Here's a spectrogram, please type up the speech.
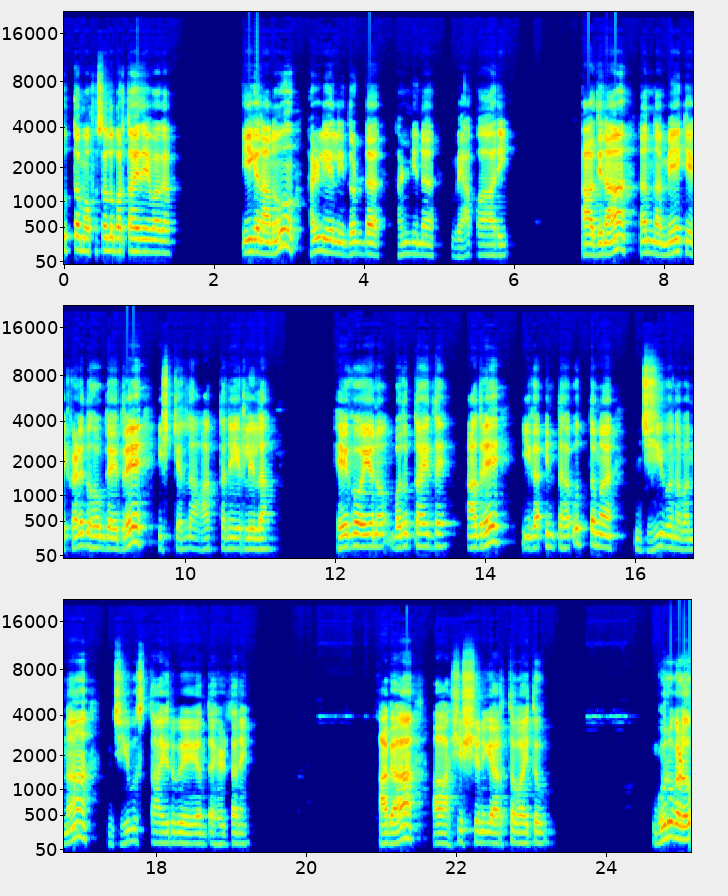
ಉತ್ತಮ ಫಸಲು ಬರ್ತಾ ಇದೆ ಇವಾಗ. ಈಗ ನಾನು ಹಳ್ಳಿಯಲ್ಲಿ ದೊಡ್ಡ ಹಣ್ಣಿನ ವ್ಯಾಪಾರಿ. ಆ ದಿನ ನನ್ನ ಮೇಕೆ ಕಳೆದು ಹೋಗದೆ ಇದ್ರೆ ಇಷ್ಟೆಲ್ಲ ಆಗ್ತಾನೆ ಇರಲಿಲ್ಲ. ಹೇಗೋ ಏನೋ ಬದುಕ್ತಾ ಇದ್ದೆ. ಆದರೆ ಈಗ ಇಂತಹ ಉತ್ತಮ ಜೀವನವನ್ನ ಜೀವಿಸ್ತಾ ಇರುವೆ ಅಂತ ಹೇಳ್ತಾನೆ. ಆಗ ಆ ಶಿಷ್ಯನಿಗೆ ಅರ್ಥವಾಯಿತು. ಗುರುಗಳು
